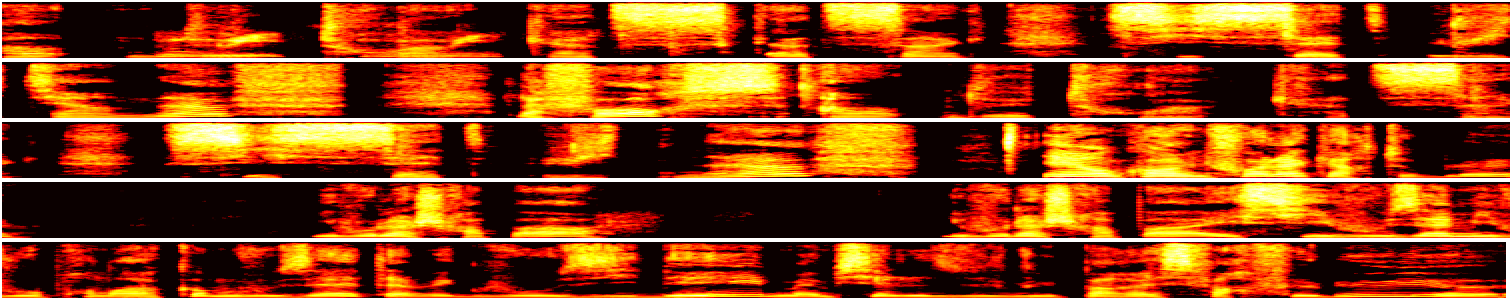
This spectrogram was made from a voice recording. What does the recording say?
1, 2, 3, 4, 4, 5, 6, 7, 8 et 1, 9. La force, 1, 2, 3, 4, 5, 6, 7, 8, 9. Et encore une fois, la carte bleue. Il vous lâchera pas il vous lâchera pas. Et s'il vous aime, il vous prendra comme vous êtes, avec vos idées, même si elles lui paraissent farfelues, euh,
